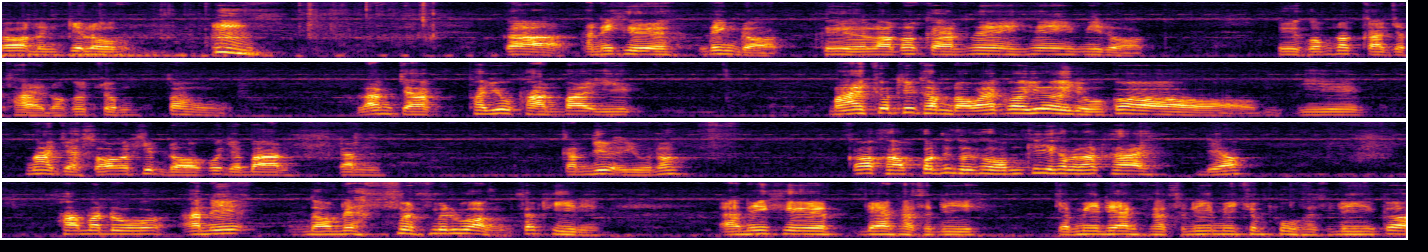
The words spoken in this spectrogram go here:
ก็หนึ่งกิโลก็อันนี้คือเร่งดอกคือเราต้องการให้ให้มีดอก คือผมต้องการจะถ่ายดอกกระชมต้องหลังจากพายุผ่านไปอีก ไม้ชุดที่ทำดอกไว้ก็เยอะอยู่ก็อีกน่าจะสองอาทิตย์ดอกก็จะบานกัน กันเยอะอยู่เนาะก็ขอบคุณที่สุดครับผมที่เข้ามารักทายเดี๋ยวามาดูอันนี้ดอกแดงมันไม่ร่วงสักทีนี่ อันนี้คือแดงหัสดี จะมีแดงหัสดีมีชมพูหัสดีก็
